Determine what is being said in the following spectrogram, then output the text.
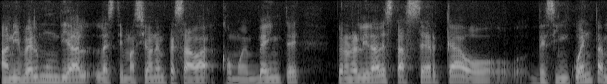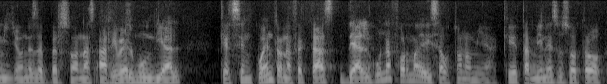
A nivel mundial, la estimación empezaba como en 20, pero en realidad está cerca o de 50 millones de personas a nivel mundial que se encuentran afectadas de alguna forma de disautonomía, que también eso es otro.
